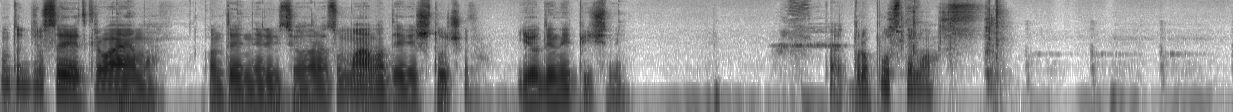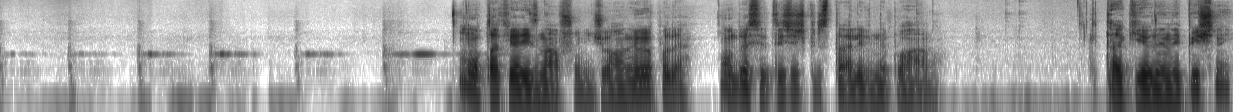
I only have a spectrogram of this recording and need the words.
Ну тоді все відкриваємо. Контейнерів цього разу мало, 9 штучок і один епічний. Так, пропустимо. Ну, так я і знав, що нічого не випаде. Ну, 10 тисяч кристалів непогано. Так, і один епічний.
